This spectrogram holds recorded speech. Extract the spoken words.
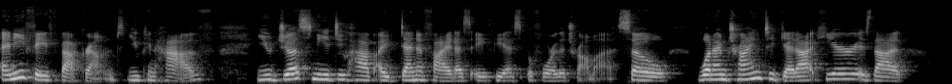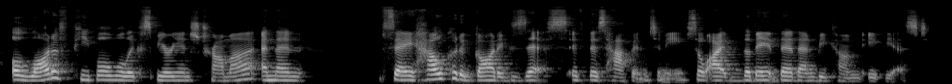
any faith background you can have. You just need to have identified as atheist before the trauma. So, what I'm trying to get at here is that a lot of people will experience trauma and then say, How could a God exist if this happened to me? So, I, they, they then become atheist.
